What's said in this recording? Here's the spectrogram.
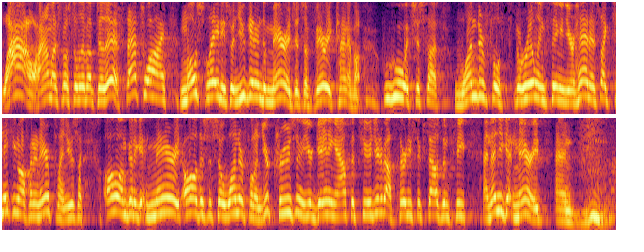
wow, how am I supposed to live up to this? That's why most ladies, when you get into marriage, it's a very kind of a, ooh, it's just a wonderful, thrilling thing in your head. And it's like taking off on an airplane. You're just like, oh, I'm going to get married. Oh, this is so wonderful. And you're cruising, you're gaining altitude. You're at about 36,000 feet. And then you get married, and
